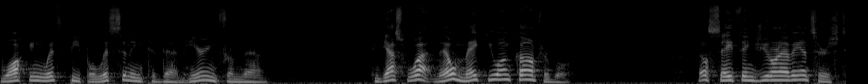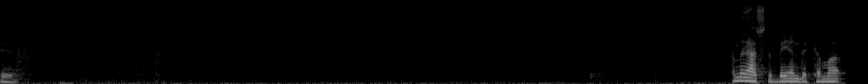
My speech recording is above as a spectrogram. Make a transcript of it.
walking with people, listening to them, hearing from them. And guess what? They'll make you uncomfortable. They'll say things you don't have answers to. I'm going to ask the band to come up.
